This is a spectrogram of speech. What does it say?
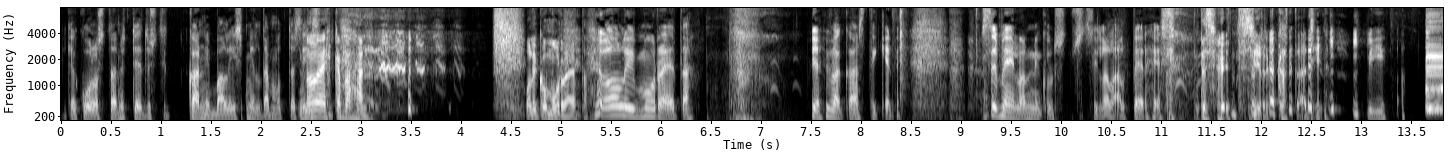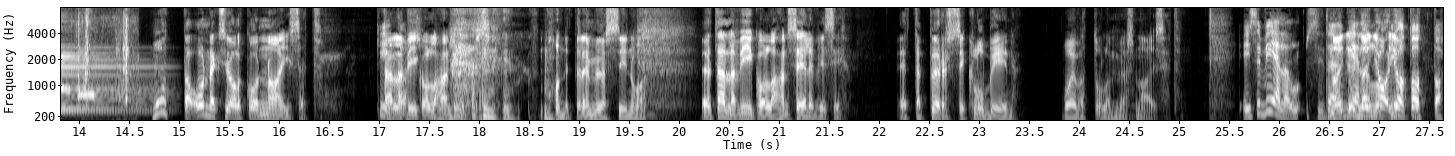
mikä kuulostaa nyt tietysti kannibalismilta, mutta siis No ehkä vähän. Oliko mureita? oli mureita ja hyvä kastike. Se meillä on niin kuin sillä lailla perheessä Te söitte sirkkatädin. lihaa. Mutta onneksi olkoon naiset. Kiitos. Tällä viikollahan, onnittelen myös sinua. Tällä viikollahan selvisi, että pörssiklubiin voivat tulla myös naiset. Ei se vielä, sitä No, ei vielä no joo, joo, totta.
